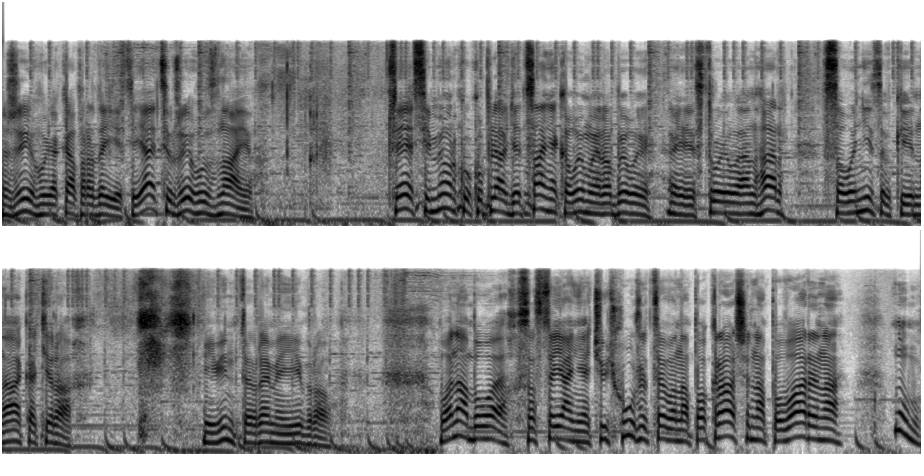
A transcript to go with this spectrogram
жигу, яка продається. Я цю жигу знаю. Це сімерку купляв дядь Саня, коли ми робили, е, строїли ангар з Солоніцевки на катерах. І він в те время її брав. Вона була состояння чуть хуже, це вона покрашена, поварена. Ну,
